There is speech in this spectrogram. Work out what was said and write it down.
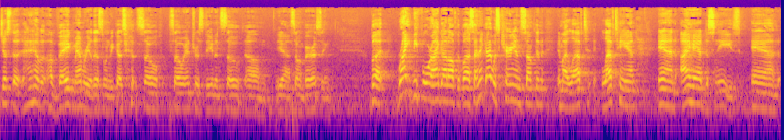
Just to, have a, a vague memory of this one because it's so, so interesting and so, um, yeah, so embarrassing. But right before I got off the bus, I think I was carrying something in my left, left hand and I had to sneeze and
